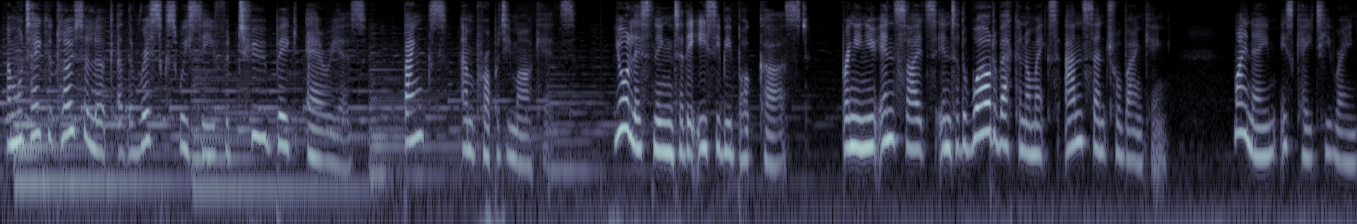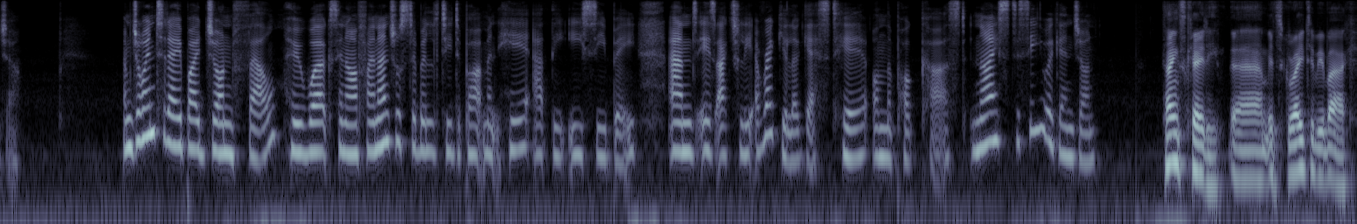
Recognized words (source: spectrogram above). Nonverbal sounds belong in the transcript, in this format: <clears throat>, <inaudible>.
and we'll take a closer look at the risks we see for two big areas banks and property markets. You're listening to the ECB podcast, bringing you insights into the world of economics and central banking. My name is Katie Ranger. I'm joined today by John Fell, who works in our financial stability department here at the ECB and is actually a regular guest here on the podcast. Nice to see you again, John. Thanks, Katie. Um, it's great to be back.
